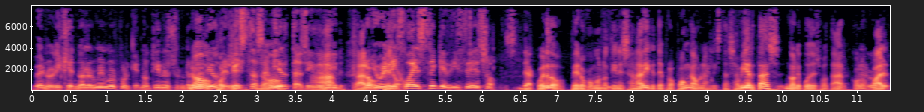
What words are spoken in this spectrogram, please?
Bueno, eligiendo a los mismos porque no tienes un remedio de listas abiertas y ah, decir, yo elijo a este que dice eso. De acuerdo, pero como no tienes a nadie que te proponga unas listas abiertas, no le puedes votar, con lo cual,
